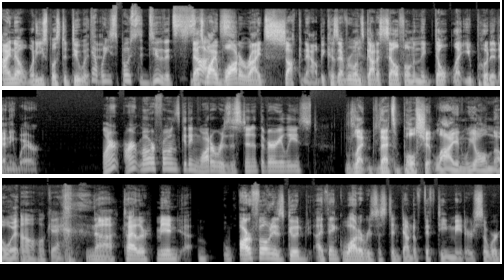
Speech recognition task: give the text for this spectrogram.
I know. What are you supposed to do with yeah, it? Yeah, what are you supposed to do? That's That's why water rides suck now because everyone's Yeah. got a cell phone and they don't let you put it anywhere. aren't aren't mower phones getting water resistant at the very least? Let that's bullshit lie and we all know it. Oh, okay. Nah, Tyler, me and uh, our phone is good. I think water resistant down to 15 meters, so we're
